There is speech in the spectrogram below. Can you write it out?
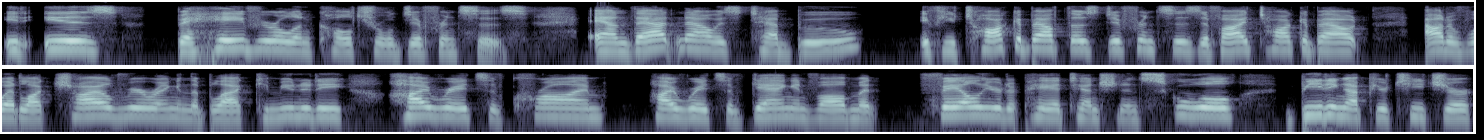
It is behavioral and cultural differences. And that now is taboo. If you talk about those differences, if I talk about out of wedlock child rearing in the black community, high rates of crime, high rates of gang involvement, failure to pay attention in school, beating up your teacher,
